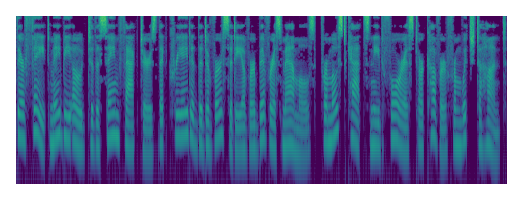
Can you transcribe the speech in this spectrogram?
Their fate may be owed to the same factors that created the diversity of herbivorous mammals, for most cats need forest or cover from which to hunt.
